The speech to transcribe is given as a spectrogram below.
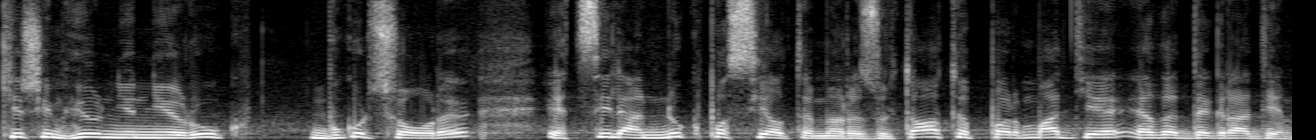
kishim hyrë në një rrugë bukur qorre, e cila nuk po sjellte më rezultate, por madje edhe degradim.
